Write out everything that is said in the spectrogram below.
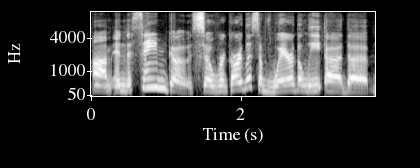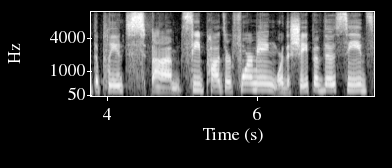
Um, and the same goes. So regardless of where the uh, the the plant's um, seed pods are forming or the shape of those seeds,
